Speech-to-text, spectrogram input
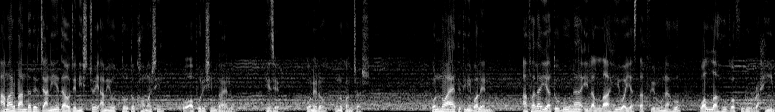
আমার বান্দাদের জানিয়ে দাও যে নিশ্চয়ই আমি অত্যন্ত ক্ষমাশীল ও অপরিসীম দয়ালু। হিজের পনেরো, উনপঞ্চাশ। অন্য আয়াতে তিনি বলেন, আফালা ইয়াতুবুনা ইলাল্লাহি ওয়াইয়াস্তাক ফিরুনাহু ওয়াল্লাহু গফুরুর রাহিম।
